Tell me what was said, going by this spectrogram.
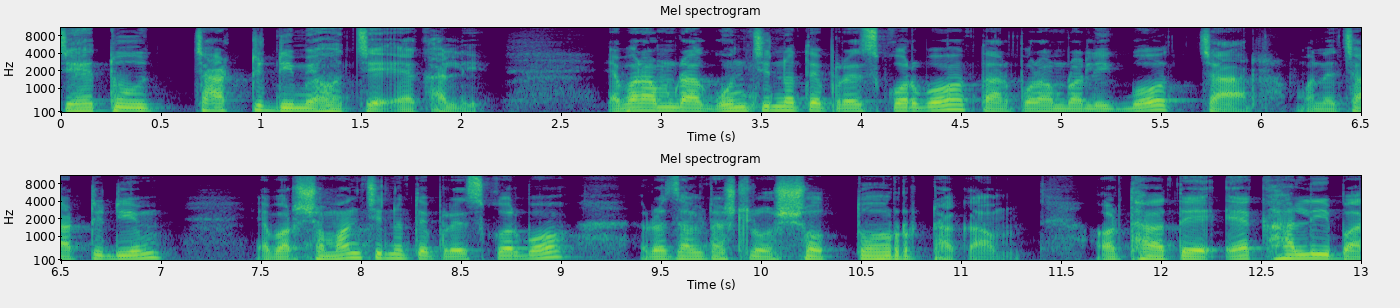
যেহেতু চারটি ডিমে হচ্ছে এক হালি। এবার আমরা গুণ চিহ্নতে প্রেস করব, তারপর আমরা লিখব চার মানে চারটি ডিম। এবার সমান চিহ্নতে প্রেস করব রেজাল্ট আসলো সত্তর টাকা। অর্থাৎ এক হালি বা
